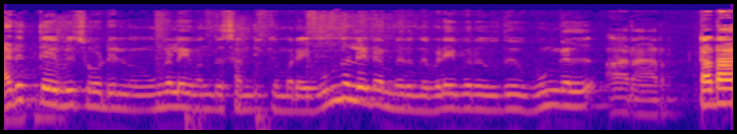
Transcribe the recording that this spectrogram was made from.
அடுத்த எபிசோடில் உங்களை வந்து சந்திக்கும் முறை உங்களிடமிருந்து விடைபெறுவது உங்கள் ஆர்ஆர் டடா!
